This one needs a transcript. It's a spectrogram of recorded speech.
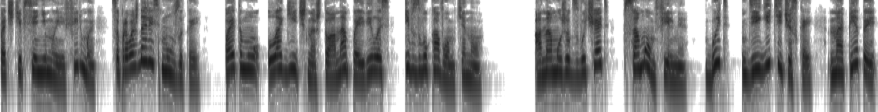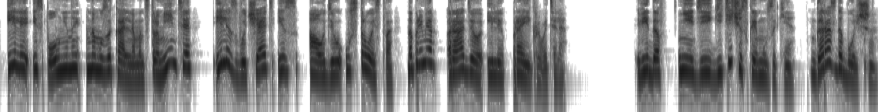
Почти все немые фильмы сопровождались музыкой, поэтому логично, что она появилась и в звуковом кино. Она может звучать в самом фильме, быть диегетической, напетой или исполненной на музыкальном инструменте или звучать из аудиоустройства, например, радио или проигрывателя. Видов недиегетической музыки гораздо больше.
